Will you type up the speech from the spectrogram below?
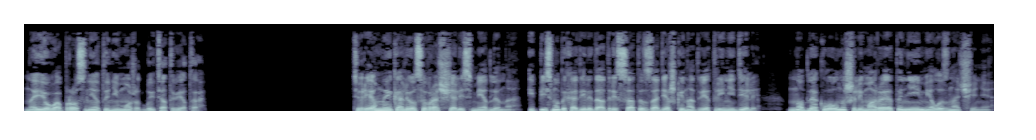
На ее вопрос нет и не может быть ответа. Тюремные колеса вращались медленно, и письма доходили до адресата с задержкой на 2-3 недели, но для клоуна Шалимара это не имело значения.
